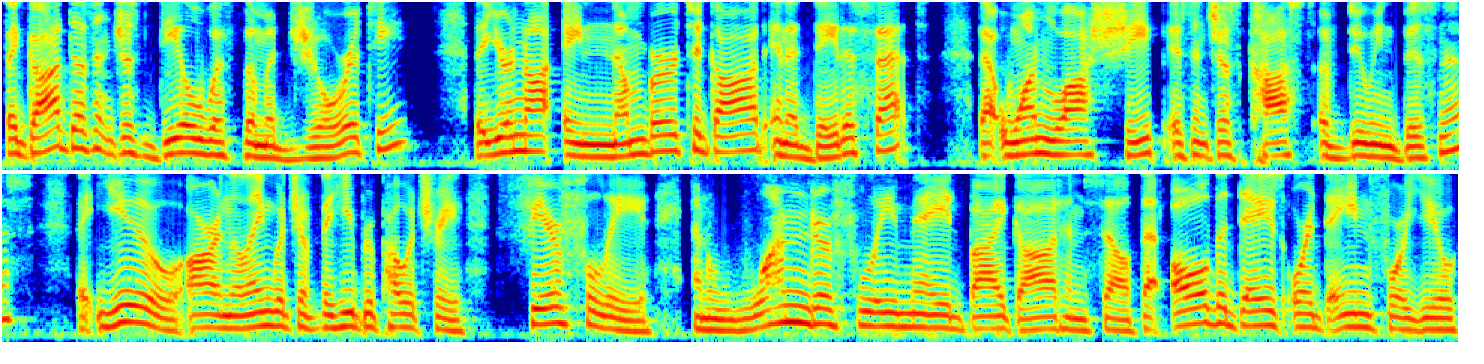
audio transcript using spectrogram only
That God doesn't just deal with the majority, that you're not a number to God in a data set, that one lost sheep isn't just cost of doing business, that you are, in the language of the Hebrew poetry, fearfully and wonderfully made by God Himself, that all the days ordained for you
